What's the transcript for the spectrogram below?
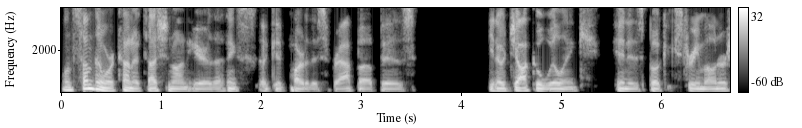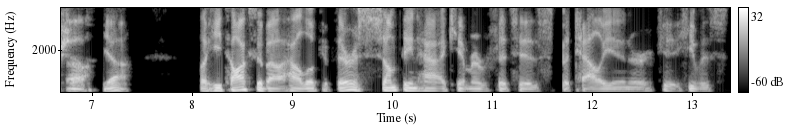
Well, something we're kind of touching on here that I think's a good part of this wrap up is, you know, Jocko Willink in his book Extreme Ownership, Oh, yeah. like he talks about how look if there is something ha- I can't remember if it's his battalion or he, he was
